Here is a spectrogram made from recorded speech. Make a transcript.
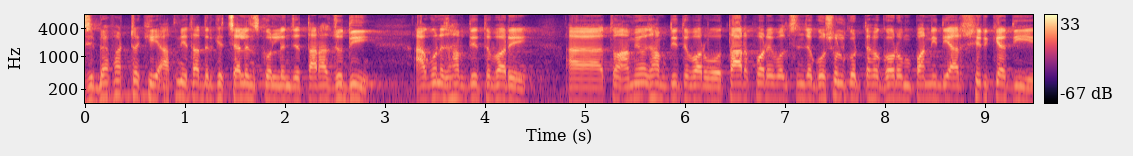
যে ব্যাপারটা কি? আপনি তাদেরকে চ্যালেঞ্জ করলেন যে তারা যদি আগুনে ঝাঁপ দিতে পারে তো আমিও ঝাঁপ দিতে পারব। তারপরে বলছেন যে গোসল করতে হবে, গরম পানি দিয়ে আর সিরকা দিয়ে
